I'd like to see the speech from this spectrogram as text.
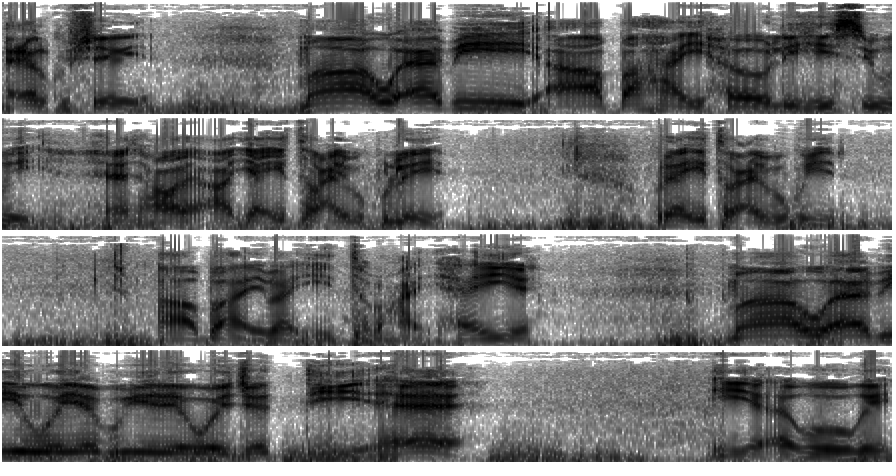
ceelku sheegaya maa u abii aabbahay xoolihiisi weeye yaa ii tabcay buu ku leeyahay. Waryaa ii tabcay buu ku yidhi. Aabbahay baa ii tabcay haye. Maa u abii weeye buu yidhi wajaddii hee iyo awowgay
